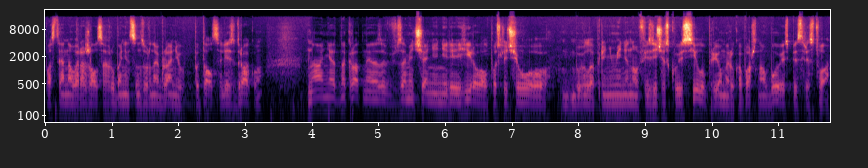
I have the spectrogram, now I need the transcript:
постоянно выражался грубо нецензурной бранью, пытался лезть в драку. На неоднократные замечания не реагировал, после чего было применено физическую силу, приемы рукопашного боя и спецсредства.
